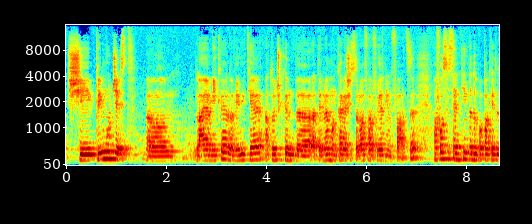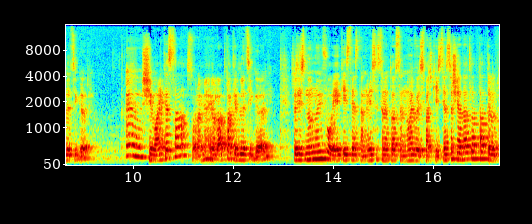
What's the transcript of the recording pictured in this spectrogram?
și primul gest uh, la aia mică, la Viviche, atunci când uh, a terminat mâncarea și s-a luat farfuria din față, a fost să se întindă după pachetul de țigări. Mm. Și maica sa, sora mea, i-a luat pachetul de țigări și a zis, nu, nu-i voie chestia asta, nu este sănătoasă, nu ai voie să faci chestia asta și i-a dat la tatăl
